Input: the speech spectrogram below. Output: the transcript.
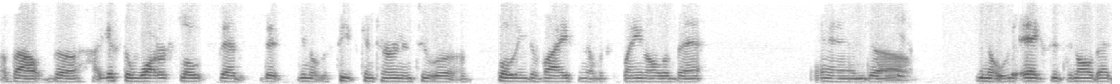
about the I guess the water floats that that you know the seats can turn into a, floating device and they'll explain all of that. And uh you know the exits and all that.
